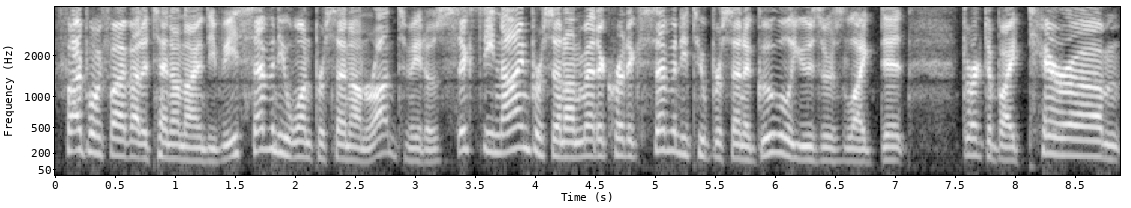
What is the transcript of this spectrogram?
5.5 out of 10 on IMDb, 71% on Rotten Tomatoes, 69% on Metacritic, 72% of Google users liked it. Directed by Tara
